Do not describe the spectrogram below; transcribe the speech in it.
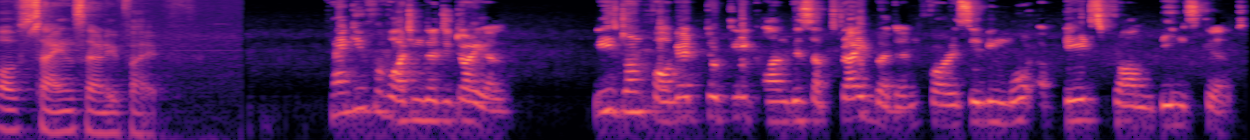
of sine 75 thank you for watching the tutorial. Please don't forget to click on the subscribe button for receiving more updates from being skilled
